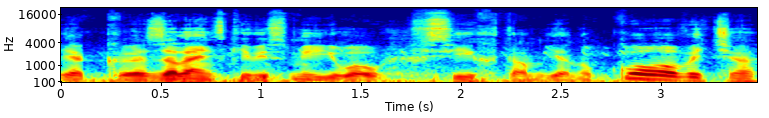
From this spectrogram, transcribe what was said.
Як Зеленський висміював всіх там Януковича,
